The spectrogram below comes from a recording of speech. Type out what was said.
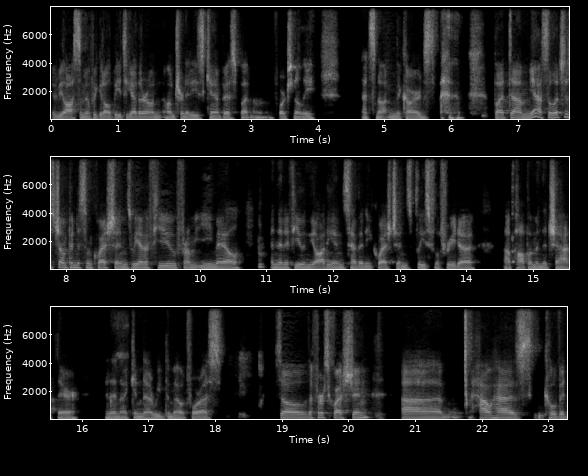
It'd be awesome if we could all be together on on Trinity's campus, but unfortunately, that's not in the cards. but um, yeah, so let's just jump into some questions. We have a few from email, and then if you in the audience have any questions, please feel free to uh, pop them in the chat there, and then I can uh, read them out for us. So the first question: uh, How has COVID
